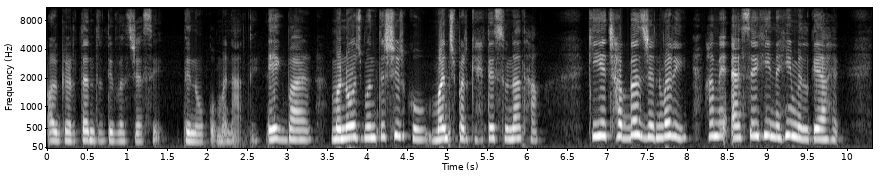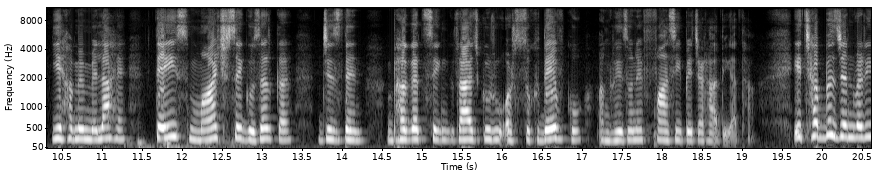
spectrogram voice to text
और गणतंत्र दिवस जैसे दिनों को मनाते एक बार मनोज मुंतशिर को मंच पर कहते सुना था कि ये 26 जनवरी हमें ऐसे ही नहीं मिल गया है। ये हमें मिला है 23 मार्च से गुजरकर, जिस दिन भगत सिंह, राजगुरु और सुखदेव को अंग्रेज़ों ने फांसी पे चढ़ा दिया था। ये 26 जनवरी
